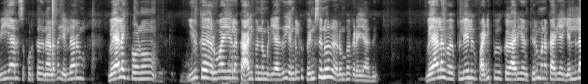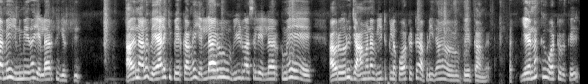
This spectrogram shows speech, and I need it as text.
விஆர்எஸ் கொடுத்ததுனால தான் எல்லாரும் வேலைக்கு போகணும். இருக்க ரூபாய்களை காலி பண்ண முடியாது. எங்களுக்கு பென்ஷனும் ரொம்ப கிடையாது. வேலை வ- பிள்ளைகளுக்கு படிப்பு காரியம் திருமண காரியம் எல்லாமே இனிமே தான் எல்லாருக்கும் இருக்குது அதனால வேலைக்கு போயிருக்காங்க. எல்லாரும் வீடு வாசல் எல்லாருக்குமே அவரவர் ஜாமானை வீட்டுக்குள்ளே போட்டுட்டு அப்படி தான் போயிருக்காங்க. எனக்கு ஓட்டு இருக்குது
